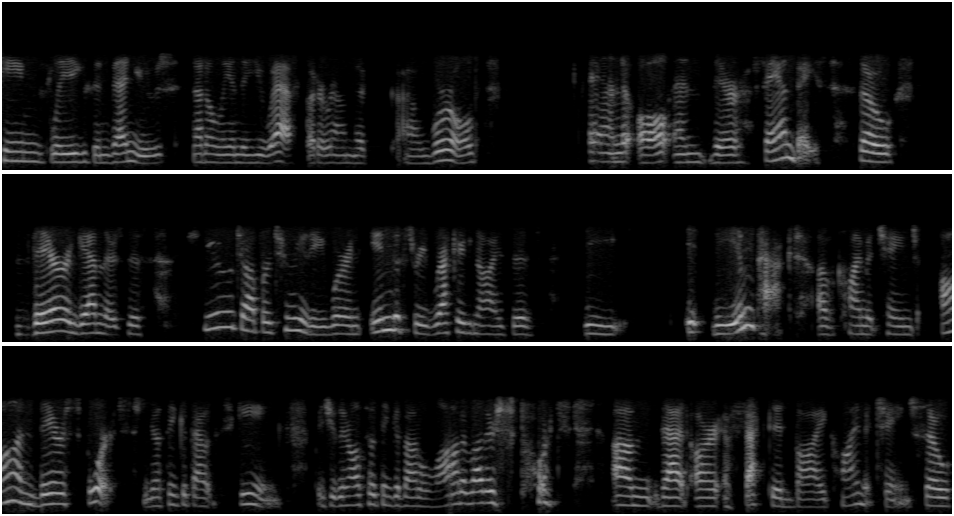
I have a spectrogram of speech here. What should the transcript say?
teams, leagues, and venues, not only in the U.S. but around the uh, world, and all and their fan base. So there again, there's this huge opportunity where an industry recognizes the it, the impact of climate change on their sports. You know, think about skiing, but you can also think about a lot of other sports um, that are affected by climate change. So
